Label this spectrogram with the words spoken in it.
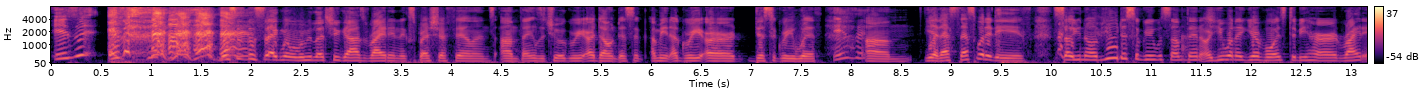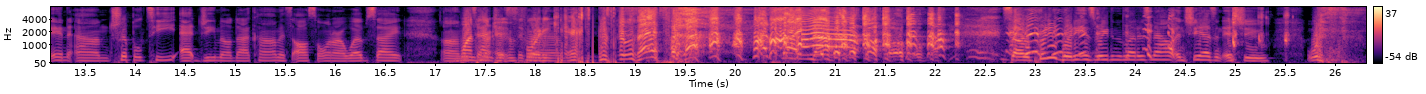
Is it? this is the segment where we let you guys write and express your feelings, um, things that you agree or don't disagree. I mean, agree or disagree with. Is it? Um, yeah, that's that's what it is. So you know, if you disagree with something or you want your voice to be heard, write in um triple T at gmail.com. It's also on our website. Um, One it's on our hundred and forty characters or less. It's like, no. So Pretty Britty is reading the letters now, and she has an issue with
